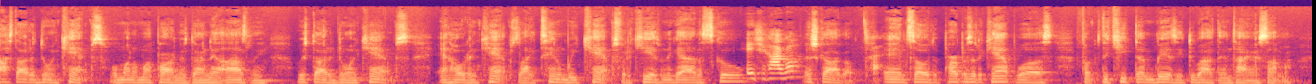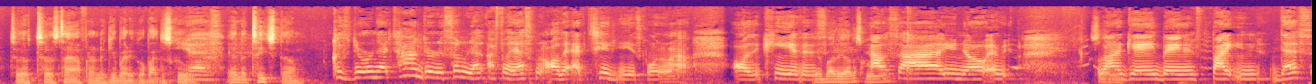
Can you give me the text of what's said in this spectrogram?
I started doing camps with one of my partners down there, Osley. We started doing camps and holding camps, like 10 week camps for the kids when they got out of school In Chicago? in Chicago. And so the purpose of the camp was for, to keep them busy throughout the entire summer till, till it's time for them to get ready to go back to school Yes. and to teach them. Because during that time, during the summer, I feel like that's when all the activity is going around. All the kids is Everybody out of school. outside, you know, every, a lot of gang banging, fighting. That's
